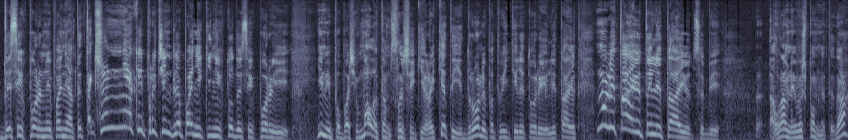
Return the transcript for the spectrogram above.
до сих пор непонятне. Так що ніякої причин для паніки ніхто до сих пор і, і не побачив. Мало там слышь, які ракети і дрони по твоїй території літають. Ну, літають і літають собі. Головне, ви ж пам'ятаєте, да?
